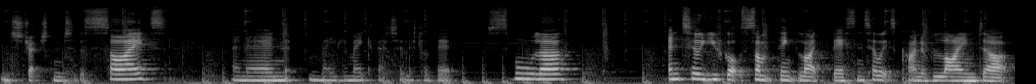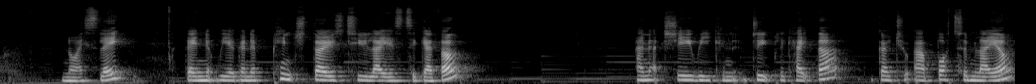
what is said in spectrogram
and stretch them to the sides. And then maybe make that a little bit smaller until you've got something like this, until it's kind of lined up nicely. Then we are gonna pinch those two layers together and actually we can duplicate that, go to our bottom layer.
